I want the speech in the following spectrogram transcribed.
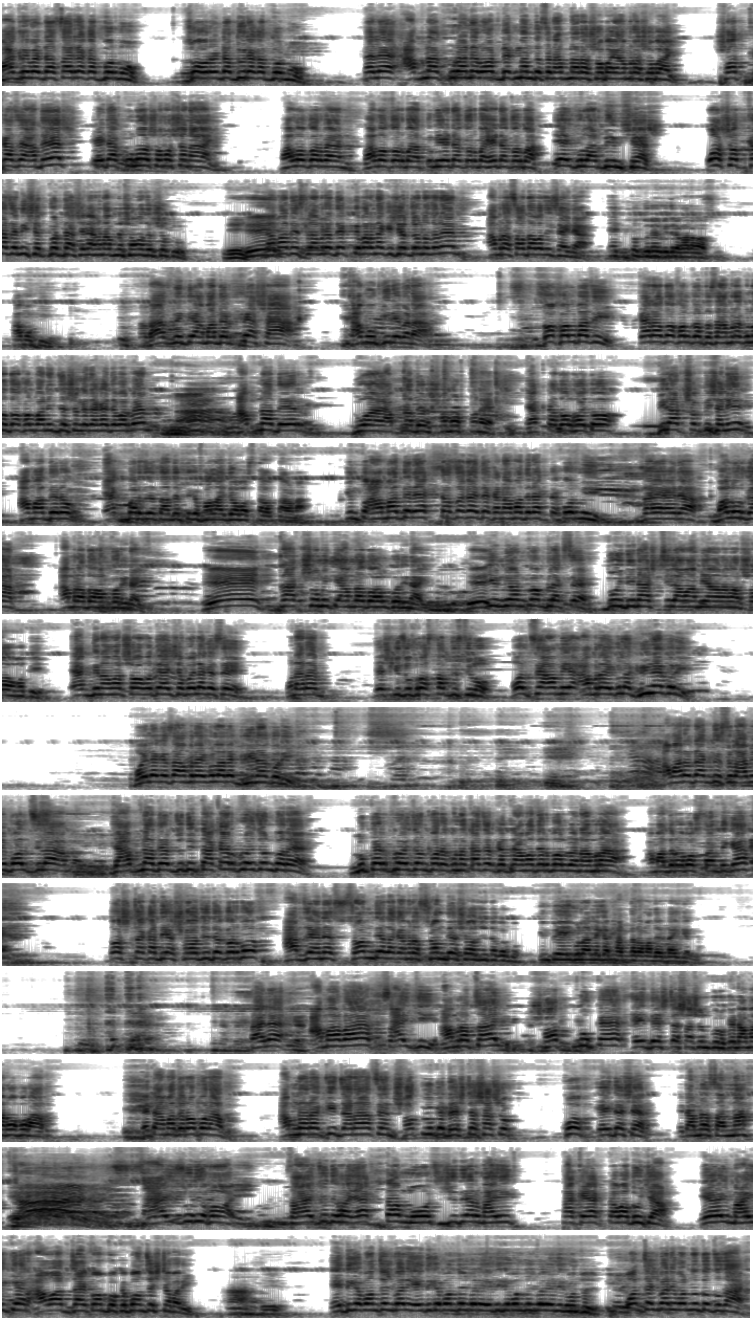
মাগরিবের ডা চার রাকাত পড়মু জোহরের ডা দুই রাকাত পড়মু তাহলে আপনার কোরআনের অর্ধেক মানতেছেন আপনারা সবাই আমরা সবাই। সৎ কাজে আদেশ এটা কোনো সমস্যা নাই। ভালো করবেন ভালো করবা তুমি এটা করবা এটা করবা এইগুলার দিন শেষ। অসৎ কাজে নিষেধ করতে আসেন এখন আপনার সমাজের শত্রু। জামাত ইসলামরা দেখতে পারে না কিসের জন্য জানেন? আমরা সাদাবাজি চাই না। একটু দূরের ভিতরে ভালো আছে। খামুকি। রাজনীতি আমাদের পেশা। খামুকি রে বেড়া। দখলবাজি। কারা দখল করতেছে? আমরা কোনো দখল বাণিজ্যের সঙ্গে দেখাইতে পারবেন? আপনাদের দুয়ায় আপনাদের সমর্থনে একটা দল হয়তো বিরাট শক্তিশালী আমাদেরও একবার যে তাদের থেকে ফালাই দেওয়া অবস্থা তাও না। কিন্তু আমাদের একটা জায়গায় দেখেন আমাদের একটা কর্মী জায়গা বালুরঘাট আমরা দখল করি নাই। ট্রাক সমিতি আমরা দখল করি নাই। ইউনিয়ন কমপ্লেক্সে দুই দিন আসছিলাম আমি আর আমার সভাপতি। একদিন আমার সভাপতি আইসা বইলা গেছে ওনারা বেশ কিছু প্রস্তাব দিছিল। বলছে আমি আমরা এগুলা ঘৃণা করি। বইলা গেছে আমরা এগুলারে ঘৃণা করি। আমারে ডাক দিছিল আমি বলছিলাম যে আপনাদের যদি টাকার প্রয়োজন পড়ে লোকের প্রয়োজন পরে কোনো কাজের ক্ষেত্রে আমাদের বলবেন আমরা আমাদের অবস্থান থেকে দশ টাকা দিয়ে সহযোগিতা করব আর যেখানে শ্রম দিয়ে লাগে আমরা শ্রম দিয়ে সহযোগিতা করব। কিন্তু এইগুলা লেগে ফার্দার আমাদের ডাইকেন না। তাইলে আমরা চাই কি? আমরা চাই সৎ লোকে এই দেশটা শাসন করুক এটা আমার অপরাধ। এটা আমাদের অপরাধ। আপনারা কি যারা আছেন সৎ লোকে দেশটা শাসক হোক এই দেশের এটা আমরা চান না? চাই যদি হয় চাই যদি হয় একটা মসজিদের মাইক থাকে একটা বা দুইটা এই মাইকের আওয়াজ যায় কমপক্ষে পঞ্চাশটা বাড়ি এইদিকে পঞ্চাশ বাড়ি এইদিকে পঞ্চাশ বাড়ি এইদিকে পঞ্চাশ বাড়ি এইদিকে পঞ্চাশ পঞ্চাশ বাড়ি পর্যন্ত তো যায়।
